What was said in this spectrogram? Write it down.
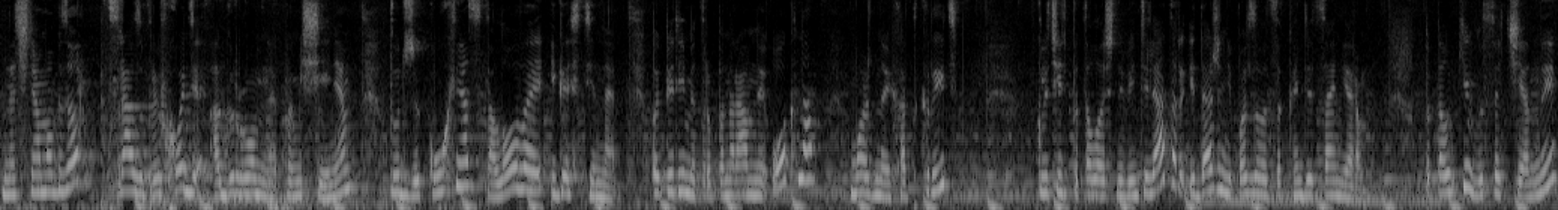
начнем обзор. Сразу при входе огромное помещение. Тут же кухня, столовая и гостиная. По периметру панорамные окна. Можно их открыть включить потолочный вентилятор и даже не пользоваться кондиционером. Потолки высоченные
